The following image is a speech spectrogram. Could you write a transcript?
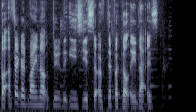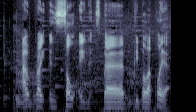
But I figured why not do the easiest sort of difficulty that is outright insulting uh, people that play it.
